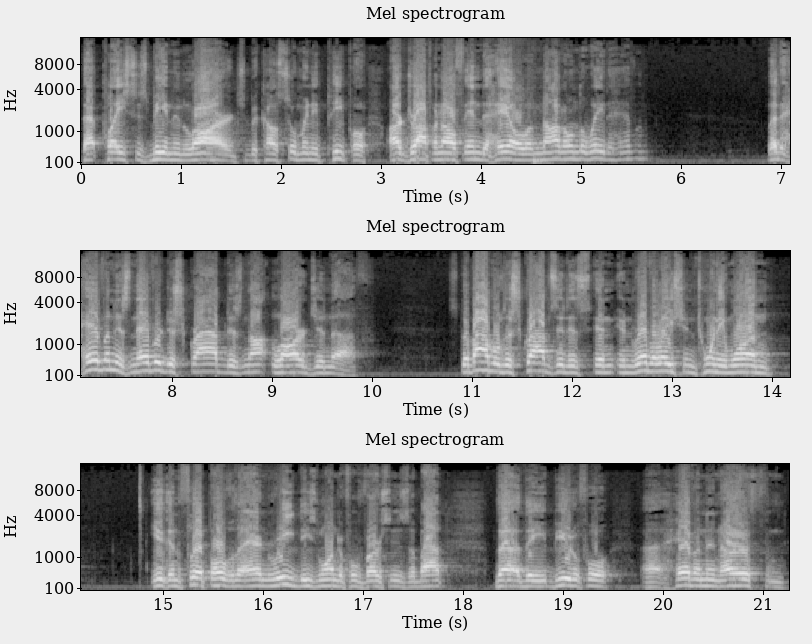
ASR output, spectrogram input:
That place is being enlarged because so many people are dropping off into hell and not on the way to heaven. But heaven is never described as not large enough. So the Bible describes it as in, in Revelation 21. You can flip over there and read these wonderful verses about the, the beautiful uh, heaven and earth and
